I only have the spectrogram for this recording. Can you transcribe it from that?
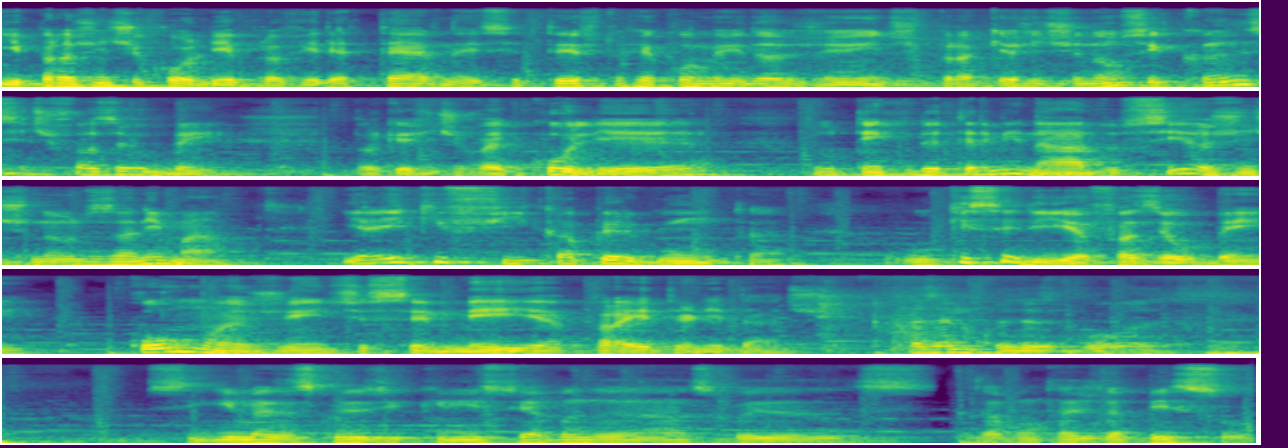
E para a gente colher para a vida eterna, esse texto recomenda a gente para que a gente não se canse de fazer o bem, porque a gente vai colher no tempo determinado se a gente não desanimar. E aí que fica a pergunta: o que seria fazer o bem? Como a gente semeia para a eternidade? Fazendo coisas boas. Seguir mais as coisas de Cristo e abandonar as coisas da vontade da pessoa.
